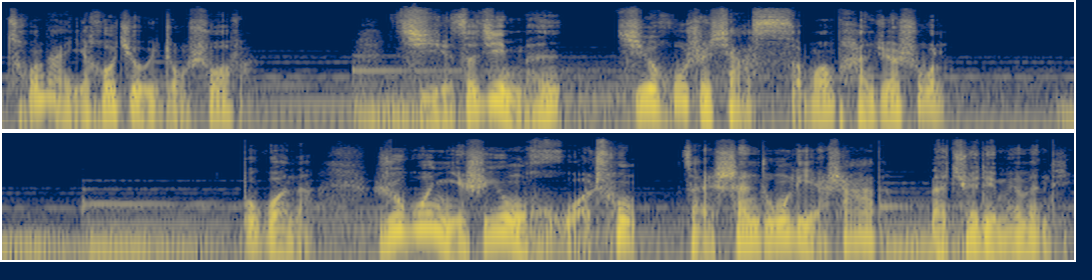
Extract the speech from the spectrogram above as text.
从那以后，就有一种说法：麂子进门，几乎是下死亡判决书了。不过呢，如果你是用火铳在山中猎杀的，那绝对没问题。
